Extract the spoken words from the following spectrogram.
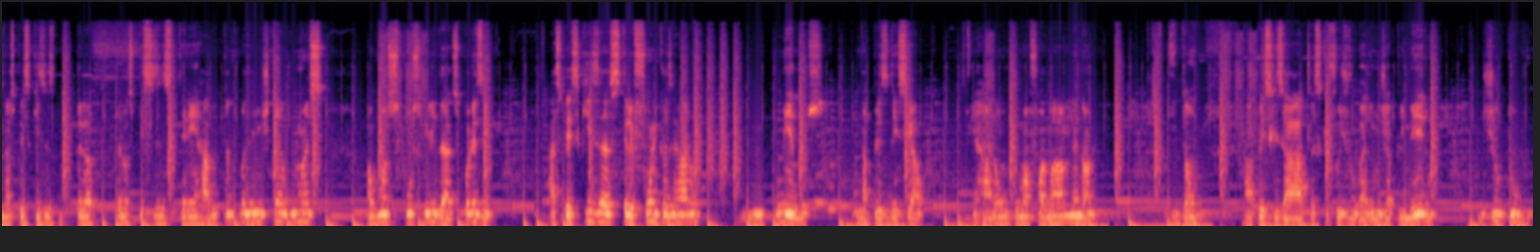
nas pesquisas, pela, pelas pesquisas terem errado tanto, mas a gente tem algumas, algumas possibilidades. Por exemplo, as pesquisas telefônicas erraram menos na presidencial, erraram de uma forma menor. Então, a pesquisa Atlas, que foi divulgada no dia 1 de outubro,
